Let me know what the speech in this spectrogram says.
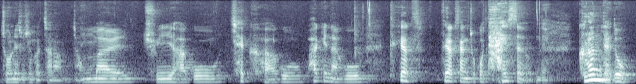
조언해 주신 것처럼 정말 주의하고 체크하고 확인하고 특약 특약상 좋고 다 했어요. 네. 그런데도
